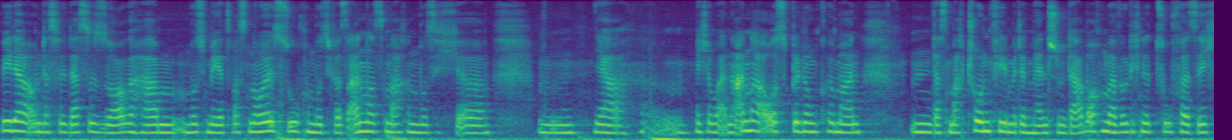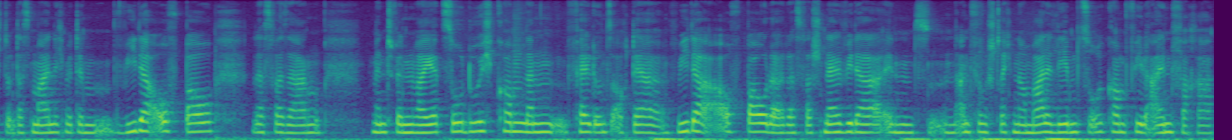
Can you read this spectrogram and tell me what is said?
wieder und dass wir das so Sorge haben, muss ich mir jetzt was Neues suchen, muss ich was anderes machen, muss ich äh, ja, mich um eine andere Ausbildung kümmern. Hm, das macht schon viel mit den Menschen. Da brauchen wir wirklich eine Zuversicht. Und das meine ich mit dem Wiederaufbau, dass wir sagen, Mensch, wenn wir jetzt so durchkommen, dann fällt uns auch der Wiederaufbau oder dass wir schnell wieder ins in Anführungsstrichen normale Leben zurückkommen, viel einfacher.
